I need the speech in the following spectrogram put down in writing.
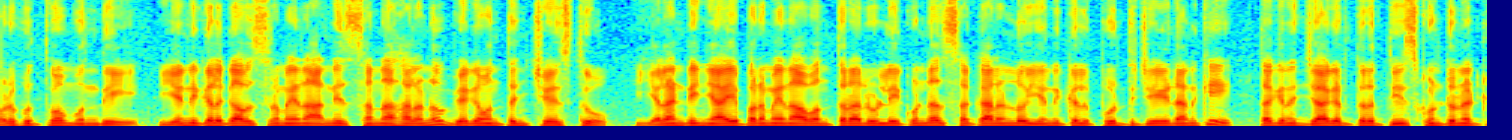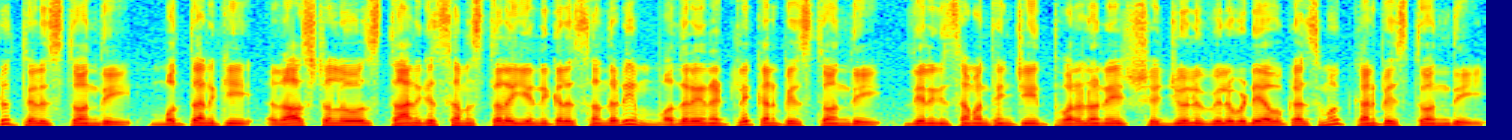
ప్రభుత్వం ఉంది. ఎన్నికలకు అవసరమైన అన్ని సన్నాహాలను వేగవంతం చేస్తూ ఎలాంటి న్యాయపరమైన అవంతరాలు లేకుండా సకాలంలో ఎన్నికలు పూర్తి చేయడానికి తగిన జాగ్రత్తలు తీసుకుంటున్నట్లు తెలుస్తోంది. మొత్తానికి రాష్ట్రంలో స్థానిక సంస్థల ఎన్నికల సందడి మొదలైనట్లే కనిపిస్తోంది. దీనికి సంబంధించి త్వరలోనే షెడ్యూల్ వెలువడే అవకాశము కనిపిస్తోంది.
